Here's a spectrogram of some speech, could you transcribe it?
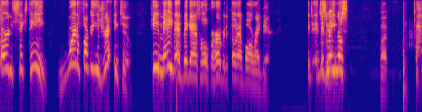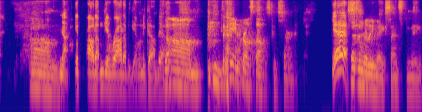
third and 16. Where the fuck are you drifting to? He made that big ass hole for Herbert to throw that ball right there. It, it just Yeah. made no sense. But Um, No. I'm getting riled up. I'm getting riled up again. Let me calm down. the um the Cam Curl stuff is concerning. Yes. Doesn't really make sense to me.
